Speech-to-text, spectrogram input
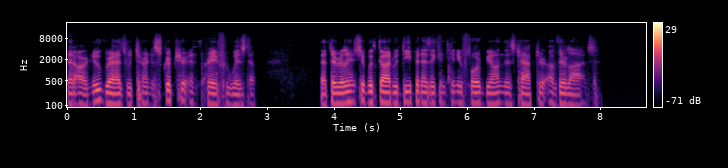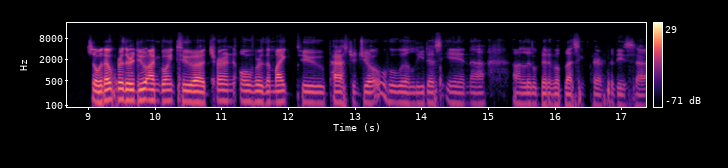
that our new grads would turn to Scripture and pray for wisdom, that their relationship with God would deepen as they continue forward beyond this chapter of their lives. So without further ado, I'm going to uh, turn over the mic to Pastor Joe, who will lead us in uh, a little bit of a blessing prayer for these uh,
